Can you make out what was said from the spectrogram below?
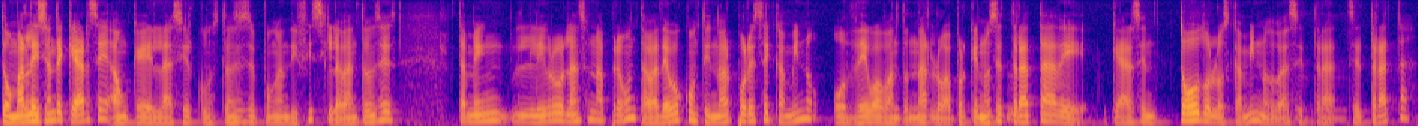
tomar la decisión de quedarse, aunque las circunstancias se pongan difíciles. Entonces, también el libro lanza una pregunta, ¿va? ¿debo continuar por ese camino o debo abandonarlo? ¿va? Porque no se trata de quedarse en todos los caminos, ¿va? Se, se trata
